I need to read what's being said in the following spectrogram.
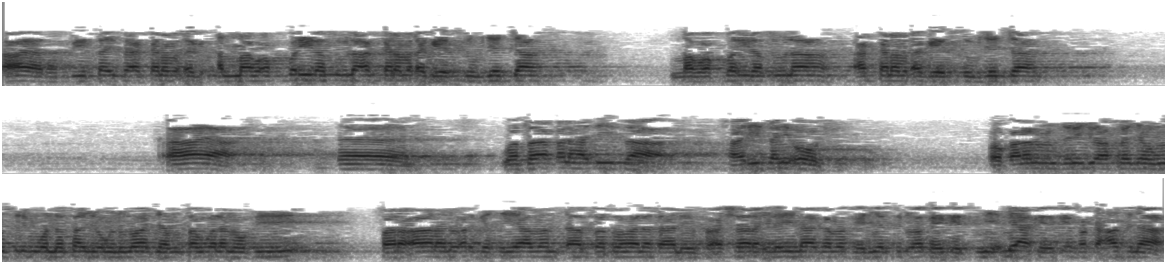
آية تكبير تايسا أكنما الله أكبر رسولا أكنما أجيت سوججا. الله أكبر رسولا أكنما أجيت سوججا. آية آه وساق الحديث حديثا أوف. وقال المنذري أخرجه مسلم والنسائي وابن ماجه مطولا وفيه فرآنا نرجع قياما دابتها لتاني فأشار إلينا كما كان يرسل أكيك فقعدنا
